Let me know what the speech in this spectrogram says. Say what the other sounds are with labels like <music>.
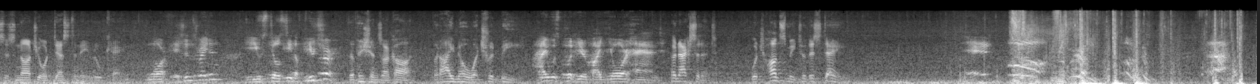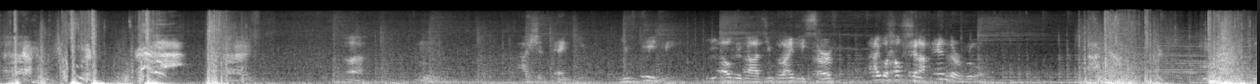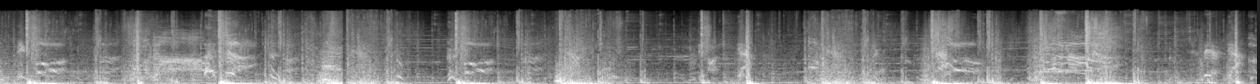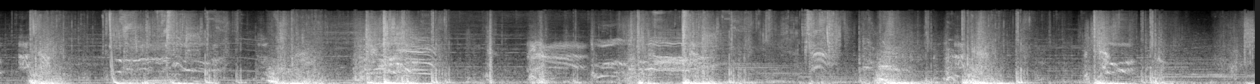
This is not your destiny, Liu Kang. More visions, Raiden? Do you still see the future? The visions are gone, but I know what should be. I was put here by your hand. An accident, which haunts me to this day. I should thank you. You freed me. The Elder Gods you blindly serve. I will help Shinnok end their rule.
